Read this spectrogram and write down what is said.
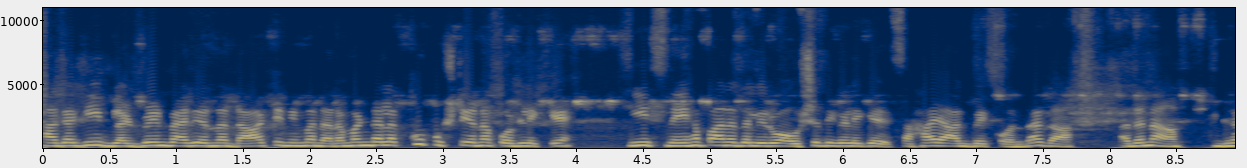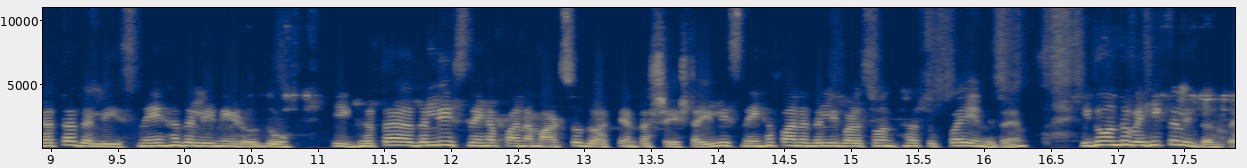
ಹಾಗಾಗಿ ಬ್ಲಡ್ ಬ್ರೈನ್ ಬ್ಯಾರಿಯರ್ನ ದಾಟಿ ನಿಮ್ಮ ನರಮಂಡಲಕ್ಕೂ ಪುಷ್ಟಿಯನ್ನ ಕೊಡ್ಲಿಕ್ಕೆ ಈ ಸ್ನೇಹಪಾನದಲ್ಲಿರುವ ಔಷಧಿಗಳಿಗೆ ಸಹಾಯ ಆಗಬೇಕು ಅಂದಾಗ ಅದನ್ನ ಘೃತದಲ್ಲಿ ಸ್ನೇಹದಲ್ಲಿ ನೀಡೋದು ಈ ಘೃತದಲ್ಲಿ ಸ್ನೇಹಪಾನ ಮಾಡಿಸೋದು ಅತ್ಯಂತ ಶ್ರೇಷ್ಠ. ಇಲ್ಲಿ ಸ್ನೇಹಪಾನದಲ್ಲಿ ಬಳಸುವಂತಹ ತುಪ್ಪ ಏನಿದೆ ಇದು ಒಂದು ವೆಹಿಕಲ್ ಇದ್ದಂತೆ.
